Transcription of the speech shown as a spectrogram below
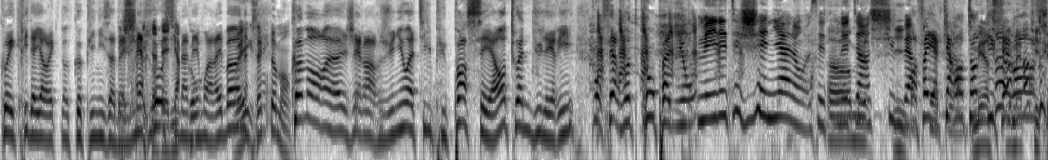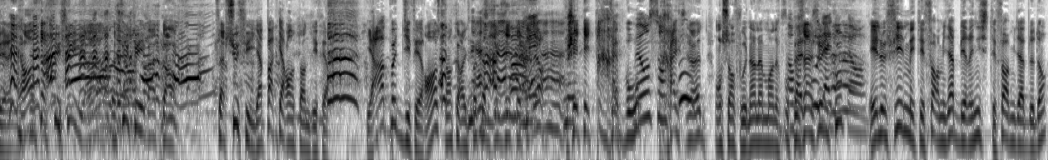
coécrit d'ailleurs avec notre copine Isabelle Isabelle Mergo, si ma Mergo. mémoire est bonne. Oui, exactement. Comment euh, Gérard Junior a-t-il pu penser à Antoine Duléry pour faire votre compagnon Mais il était génial. on- c'est- on Oh, était un merci. super. Enfin, il y a couple. 40 ans de Merci, différence. ma petite Bérénice. Oh, ça suffit, hein, ça suffit maintenant. Ça suffit, il n'y a pas 40 ans de différence. Il y a un peu de différence, mais encore une fois, comme je disais tout à l'heure, j'étais très beau, Mais on s'en très fout. jeune. On s'en fout, non, non, non, on s'en faisait un fout, joli la couple. différence. Et le film était formidable, Bérénice était formidable dedans.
